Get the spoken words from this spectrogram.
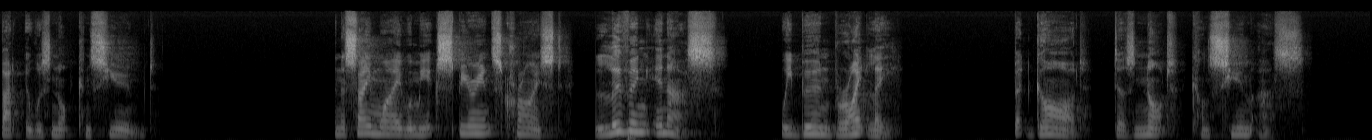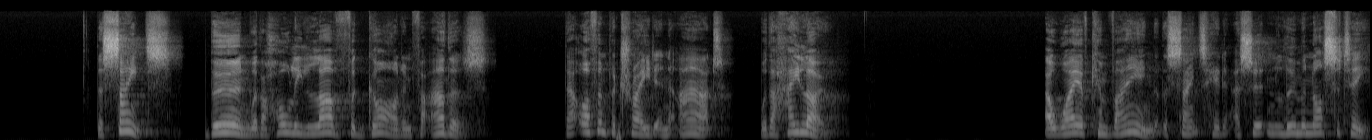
but it was not consumed. In the same way, when we experience Christ living in us, we burn brightly, but God does not consume us. The saints burn with a holy love for God and for others. They're often portrayed in art with a halo, a way of conveying that the saints had a certain luminosity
